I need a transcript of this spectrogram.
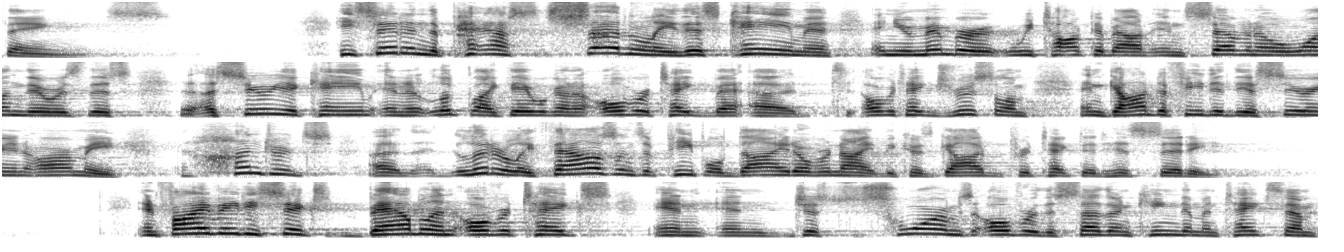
things. He said in the past, suddenly this came, and, and you remember we talked about in 701, there was this Assyria came, and it looked like they were going to overtake, uh, overtake Jerusalem, and God defeated the Assyrian army. Hundreds, uh, literally thousands of people died overnight because God protected his city. In 586, Babylon overtakes and, and just swarms over the southern kingdom and takes them.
